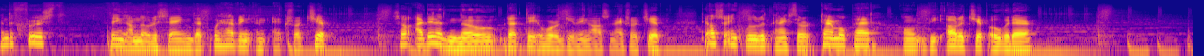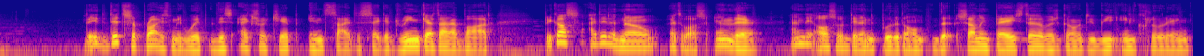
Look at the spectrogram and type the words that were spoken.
And the first thing I'm noticing that we're having an extra chip. So I didn't know that they were giving us an extra chip. They also included an extra thermal pad on the other chip over there. They did surprise me with this extra chip inside the Sega Dreamcast that I bought because I didn't know it was in there and they also didn't put it on the selling page that I was going to be including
